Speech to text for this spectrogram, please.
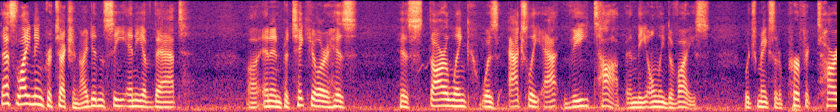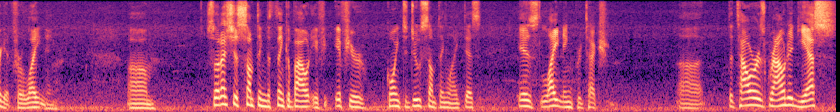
that's lightning protection. I didn't see any of that, uh, and in particular, his his Starlink was actually at the top and the only device, which makes it a perfect target for lightning. Um, so that's just something to think about if, if you're going to do something like this, is lightning protection. Uh, the tower is grounded, yes.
